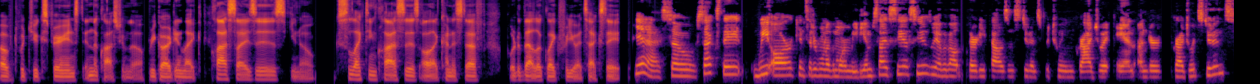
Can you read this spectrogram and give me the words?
of what you experienced in the classroom though, regarding like class sizes, you know, selecting classes, all that kind of stuff. What did that look like for you at Sac State? Yeah, so Sac State, we are considered one of the more medium sized CSUs. We have about 30,000 students between graduate and undergraduate students.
